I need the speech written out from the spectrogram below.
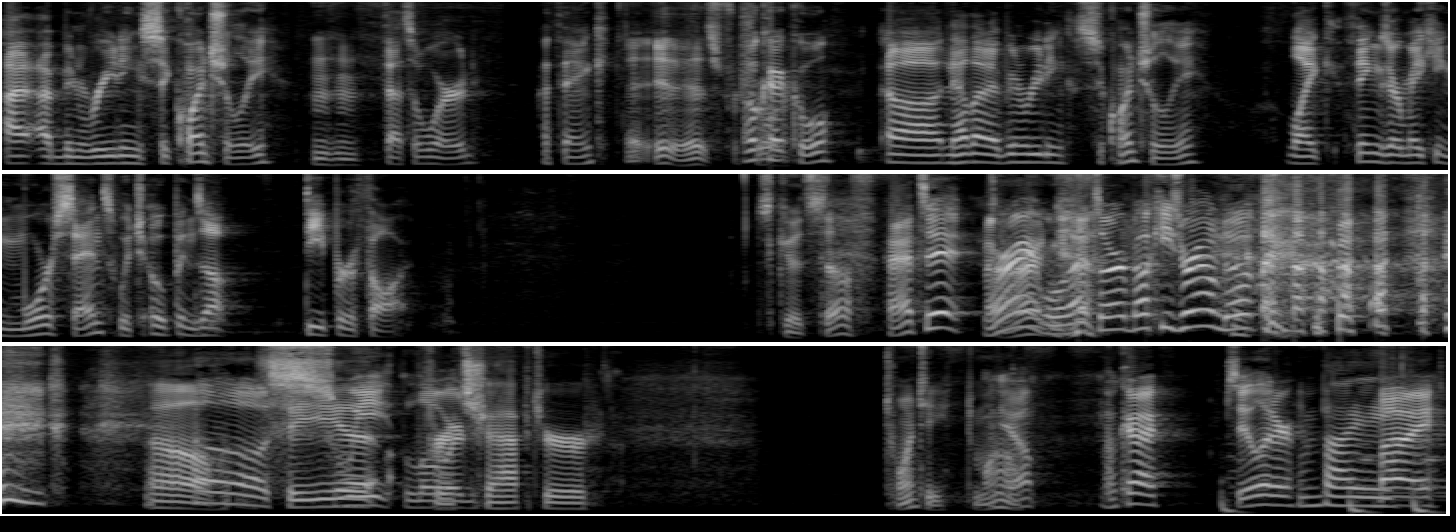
I, I've been reading sequentially. Mm-hmm. That's a word, I think. It it is for sure. Okay, cool. Uh, now that I've been reading sequentially, like things are making more sense, which opens up deeper thought. It's good stuff. That's it. All right. right. Well, that's our Bucky's roundup. Oh, Oh, sweet for Lord. chapter twenty tomorrow. yep. Okay. See you later. Bye. Bye.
